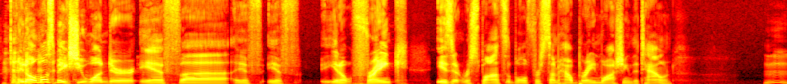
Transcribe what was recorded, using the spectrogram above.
it almost makes you wonder if uh, if if you know Frank isn't responsible for somehow brainwashing the town. Hmm.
